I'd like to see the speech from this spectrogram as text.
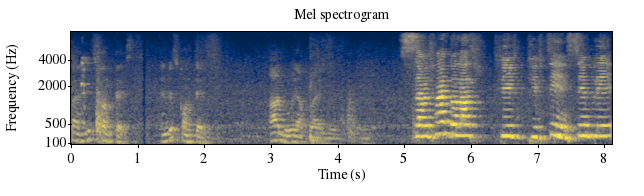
So in this context, in this context, how do we apply this? Seventy-five dollars fifteen simply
